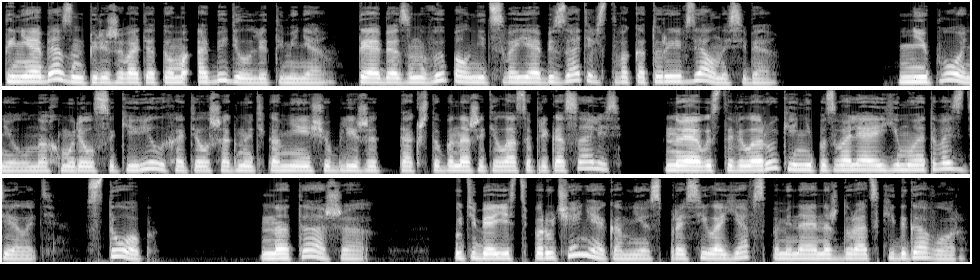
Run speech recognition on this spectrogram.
Ты не обязан переживать о том, обидел ли ты меня. Ты обязан выполнить свои обязательства, которые взял на себя. Не понял, нахмурился Кирилл и хотел шагнуть ко мне еще ближе, так чтобы наши тела соприкасались, но я выставила руки, не позволяя ему этого сделать. Стоп. Наташа, у тебя есть поручение ко мне? спросила я, вспоминая наш дурацкий договор.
